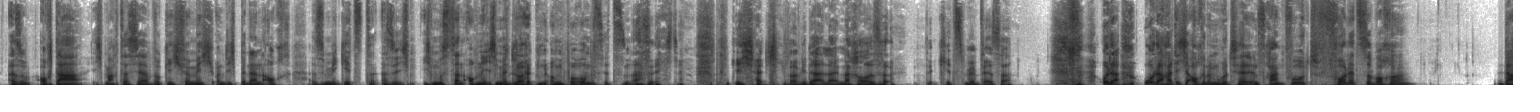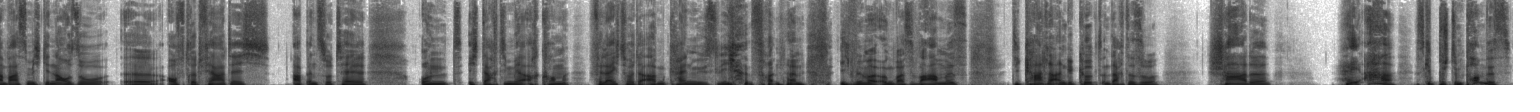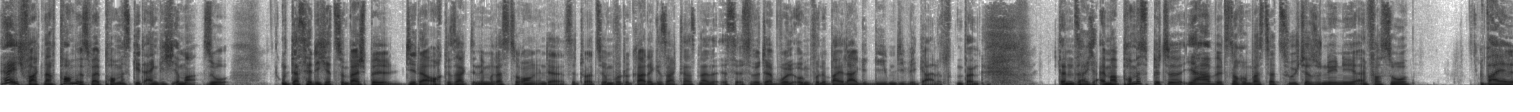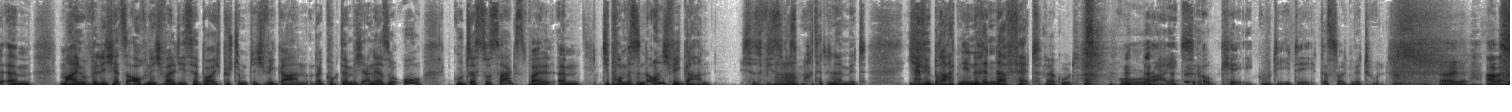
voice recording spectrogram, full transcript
Also auch da, ich mache das ja wirklich für mich und ich bin dann auch, also mir geht's, also ich, ich muss dann auch nicht mit Leuten irgendwo rumsitzen. Also ich, dann, gehe ich halt lieber wieder allein nach Hause. Dann geht's mir besser. Oder, oder hatte ich auch in einem Hotel in Frankfurt vorletzte Woche, da war es nämlich genauso, äh, Auftritt fertig, ab ins Hotel und ich dachte mir, ach komm, vielleicht heute Abend kein Müsli, sondern ich will mal irgendwas Warmes, die Karte angeguckt und dachte so, schade, hey, ah, es gibt bestimmt Pommes. Hey, ich frag nach Pommes, weil Pommes geht eigentlich immer. So. Und das hätte ich jetzt zum Beispiel dir da auch gesagt in dem Restaurant, in der Situation, wo du gerade gesagt hast, na, es, es wird ja wohl irgendwo eine Beilage geben, die vegan ist. Und dann, dann sage ich einmal Pommes bitte, ja, willst noch irgendwas dazu? Ich da so, nee, nee, einfach so. Weil ähm, Mayo will ich jetzt auch nicht, weil die ist ja bei euch bestimmt nicht vegan. Und dann guckt er mich an, er so, oh, gut, dass du sagst, weil ähm, die Pommes sind auch nicht vegan. Ich so, wieso, was macht er denn damit? Ja, wir braten ihn in Rinderfett. Ja, gut. Alright, okay, gute Idee. Das sollten wir tun. Äh, ja. Aber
